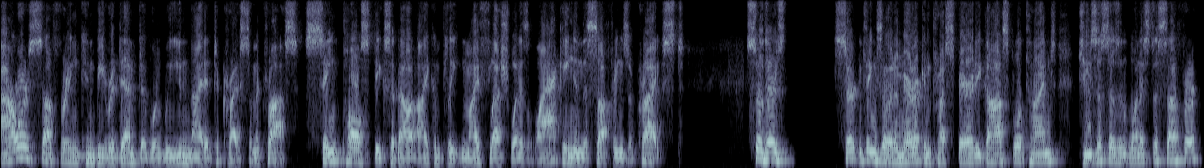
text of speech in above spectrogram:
Our suffering can be redemptive when we unite it to Christ on the cross. St. Paul speaks about, I complete in my flesh what is lacking in the sufferings of Christ. So there's certain things of an American prosperity gospel at times. Jesus doesn't want us to suffer.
